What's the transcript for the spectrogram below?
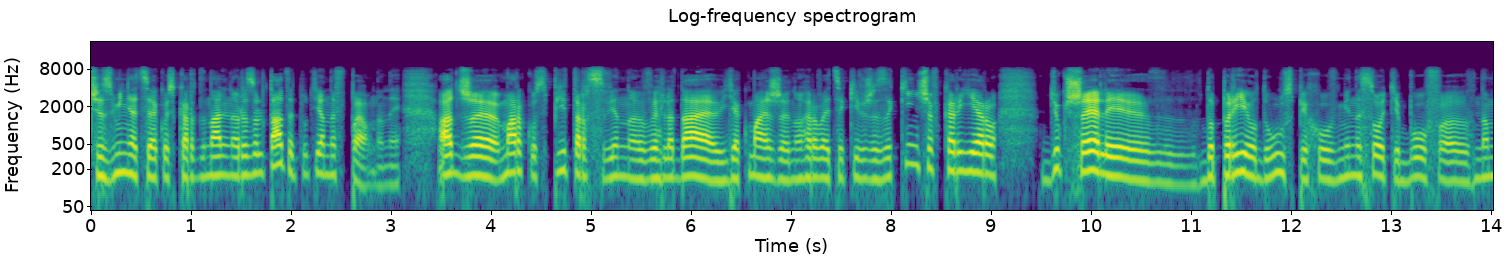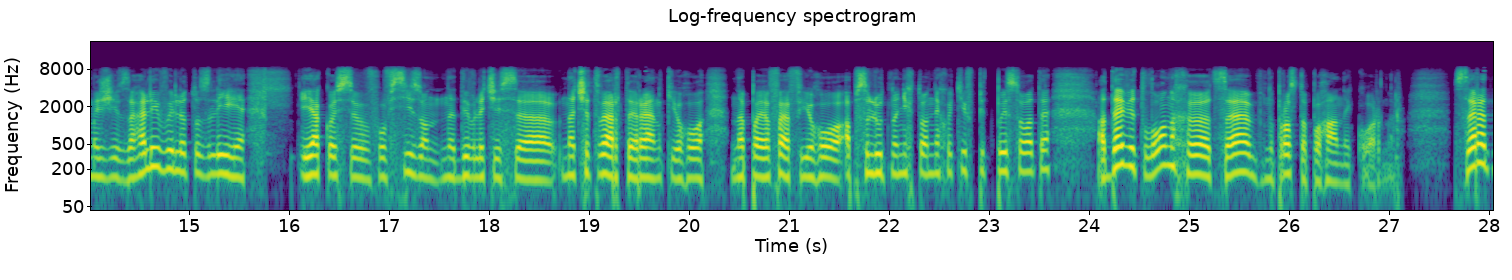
чи зміняться якось кардинально результати, тут я не впевнений. Адже Маркус Пітерс він виглядає як майже ну, гравець, який вже закінчив кар'єру. Дюк Шелі до періоду успіху в Міннесоті був е, на межі взагалі вильоту з ліги. І якось в offseason, не дивлячись е, на четвертий rank його на PFF, його абсолютно ніхто не хотів підписувати. А Девід Лонг е, це ну, просто поганий корнер. Серед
